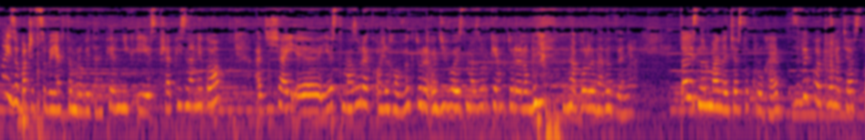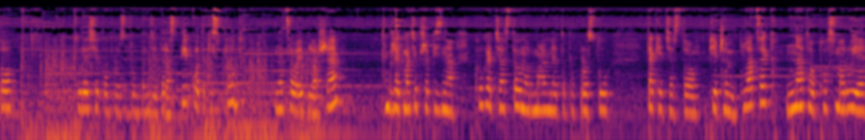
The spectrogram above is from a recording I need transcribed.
no i zobaczyć sobie jak tam robię ten piernik i jest przepis na niego. A dzisiaj e, jest mazurek orzechowy, który o dziwo jest mazurkiem, który robimy na Boże Narodzenie. To jest normalne ciasto kruche, zwykłe kruche ciasto, które się po prostu będzie teraz piekło, taki spód na całej blasze. Także jak macie przepis na kruche ciasto normalne, to po prostu takie ciasto pieczemy placek. Na to posmaruję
